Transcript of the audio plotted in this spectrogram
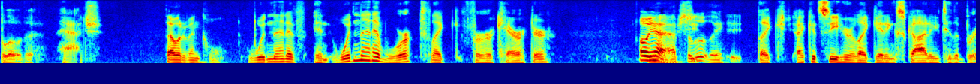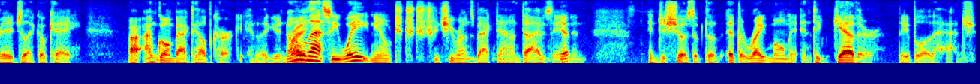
blow the hatch? That would have been cool. Wouldn't that have and wouldn't that have worked like for her character? Oh You yeah, know, she- absolutely. like I could see her like getting Scotty to the bridge, like okay, I'm going back to help Kirk, and like no, Right. Lassie, wait, you know, and she runs back down, dives in, Yep. and and just shows up the, at the right moment, and together they blow the hatch,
